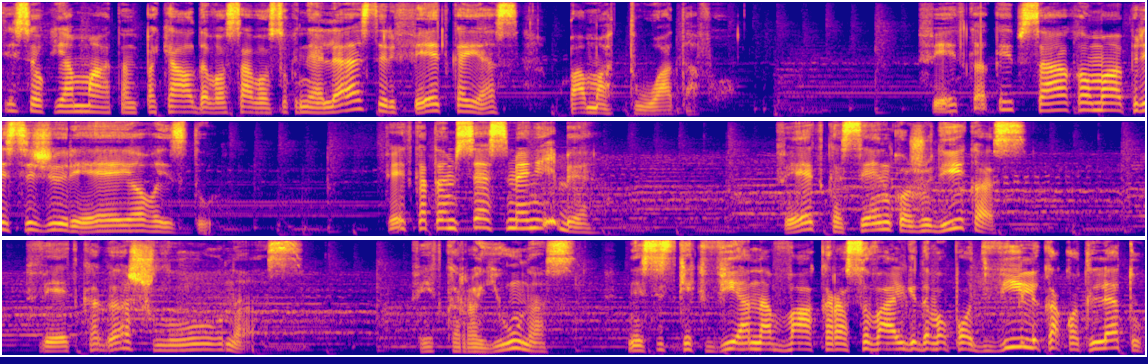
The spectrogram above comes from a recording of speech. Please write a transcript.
Tiesiog jam matant pakeldavo savo sukneles ir Fetka jas pamatuodavo. Fetka, kaip sakoma, prisižiūrėjo vaizdų. Fetka tamsi asmenybė. Fetka senko žudikas. Fetka gašlūnas. Fetka rajūnas, nes jis kiekvieną vakarą suvalgydavo po 12 kotletų.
